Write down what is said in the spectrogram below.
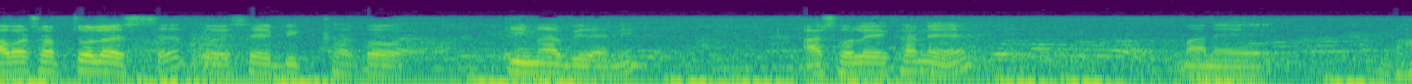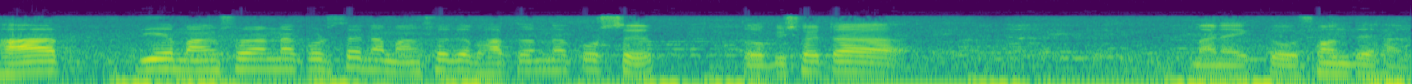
খাবার সব চলে এসছে, তো এসে বিখ্যাত কিমা বিরিয়ানি। আসলে এখানে মানে ভাত দিয়ে মাংস রান্না করছে না মাংস দিয়ে ভাত রান্না করছে, তো বিষয়টা মানে একটু সন্দেহান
